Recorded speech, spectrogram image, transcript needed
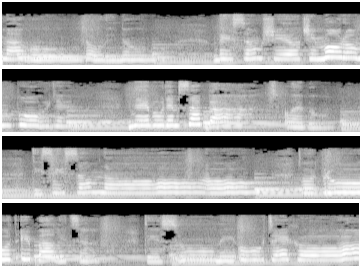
Tmavou dolinou by som šiel, či morom pôjdem, nebudem sa báť, lebo ty si so mnou. Tvoj prúd i palica, tie sú mi útechou.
